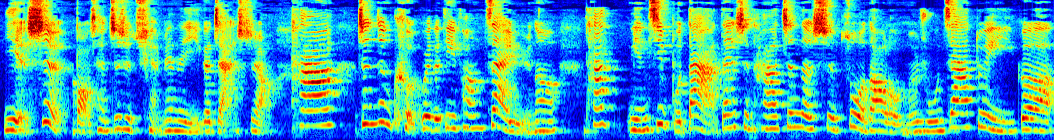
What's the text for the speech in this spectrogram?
也是宝钗知识全面的一个展示啊。她真正可贵的地方在于呢，她年纪不大，但是她真的是做到了我们儒家对一个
